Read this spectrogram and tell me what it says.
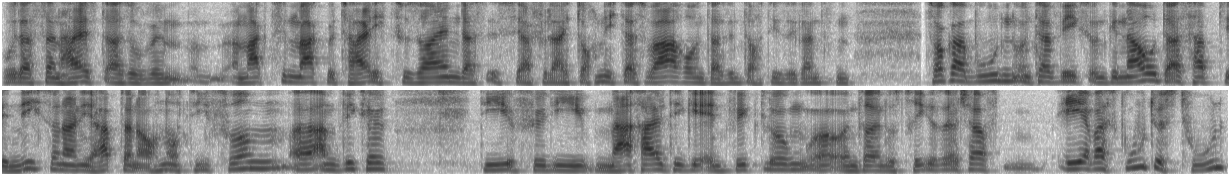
wo das dann heißt, also am Aktienmarkt beteiligt zu sein, das ist ja vielleicht doch nicht das Wahre und da sind doch diese ganzen Zockerbuden unterwegs und genau das habt ihr nicht, sondern ihr habt dann auch noch die Firmen äh, am Wickel, die für die nachhaltige Entwicklung äh, unserer Industriegesellschaft eher was Gutes tun.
